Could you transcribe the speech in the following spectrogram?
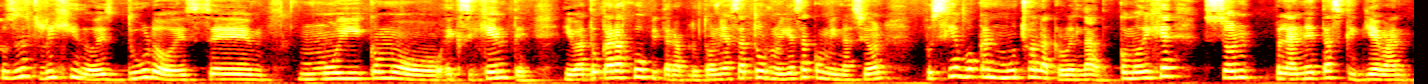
pues es rígido, es duro, es eh, muy como exigente. Y va a tocar a Júpiter, a Plutón y a Saturno y esa combinación pues sí evocan mucho a la crueldad. Como dije, son planetas que llevan,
